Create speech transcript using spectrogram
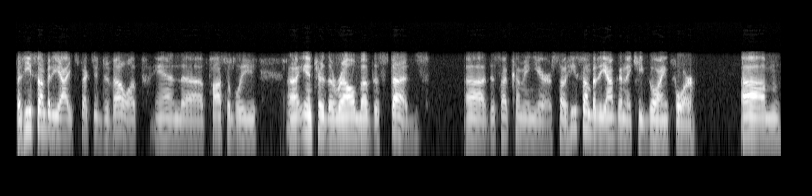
But he's somebody I expect to develop and uh, possibly uh, enter the realm of the studs uh, this upcoming year. So he's somebody I'm going to keep going for. Um,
